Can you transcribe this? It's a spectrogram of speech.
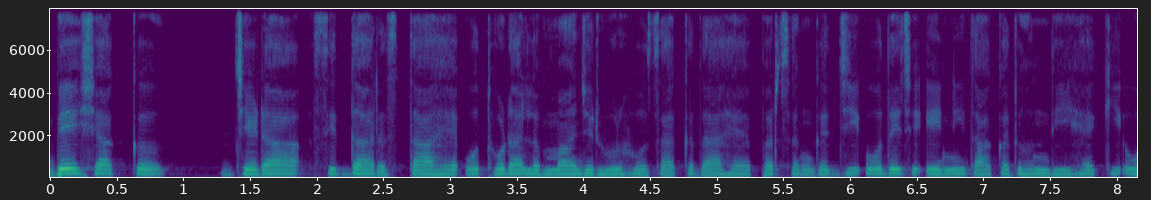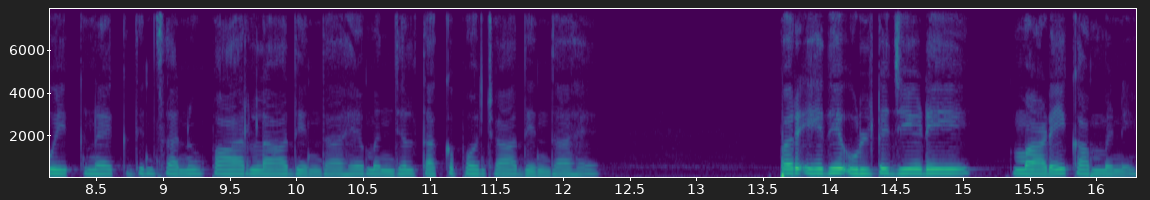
ਬੇਸ਼ੱਕ ਜਿਹੜਾ ਸਿੱਧਾ ਰਸਤਾ ਹੈ, ਉਹ ਥੋੜਾ ਲੰਮਾ ਜ਼ਰੂਰ ਹੋ ਸਕਦਾ ਹੈ, ਪਰ ਸੰਗਤ ਜੀ, ਉਹਦੇ 'ਚ ਇੰਨੀ ਤਾਕਤ ਹੁੰਦੀ ਹੈ ਕਿ ਉਹ ਇੱਕ ਨਾ ਇੱਕ ਦਿਨ ਸਾਨੂੰ ਪਾਰ ਲਾ ਦਿੰਦਾ ਹੈ, ਮੰਜ਼ਿਲ ਤੱਕ ਪਹੁੰਚਾ ਦਿੰਦਾ ਹੈ। ਪਰ ਇਹਦੇ ਉਲਟ ਜਿਹੜੇ ਮਾੜੇ ਕੰਮ ਨੇ,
